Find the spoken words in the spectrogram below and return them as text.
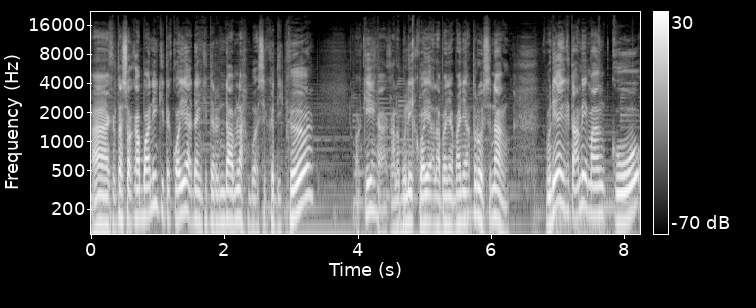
Ha, kertas surat khabar ni kita koyak dan kita rendamlah buat seketika. Okey, ha, kalau boleh koyaklah banyak-banyak terus, senang. Kemudian kita ambil mangkuk,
